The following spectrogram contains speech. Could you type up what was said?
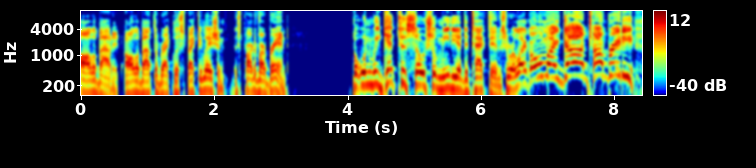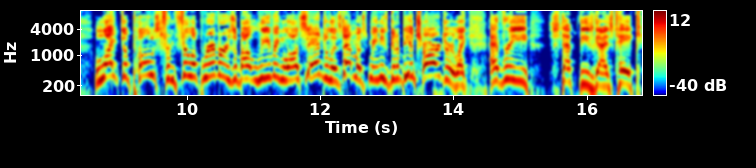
All about it. All about the reckless speculation. It's part of our brand. But when we get to social media detectives who are like, oh my God, Tom Brady liked a post from Philip Rivers about leaving Los Angeles. That must mean he's going to be a Charger. Like every step these guys take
